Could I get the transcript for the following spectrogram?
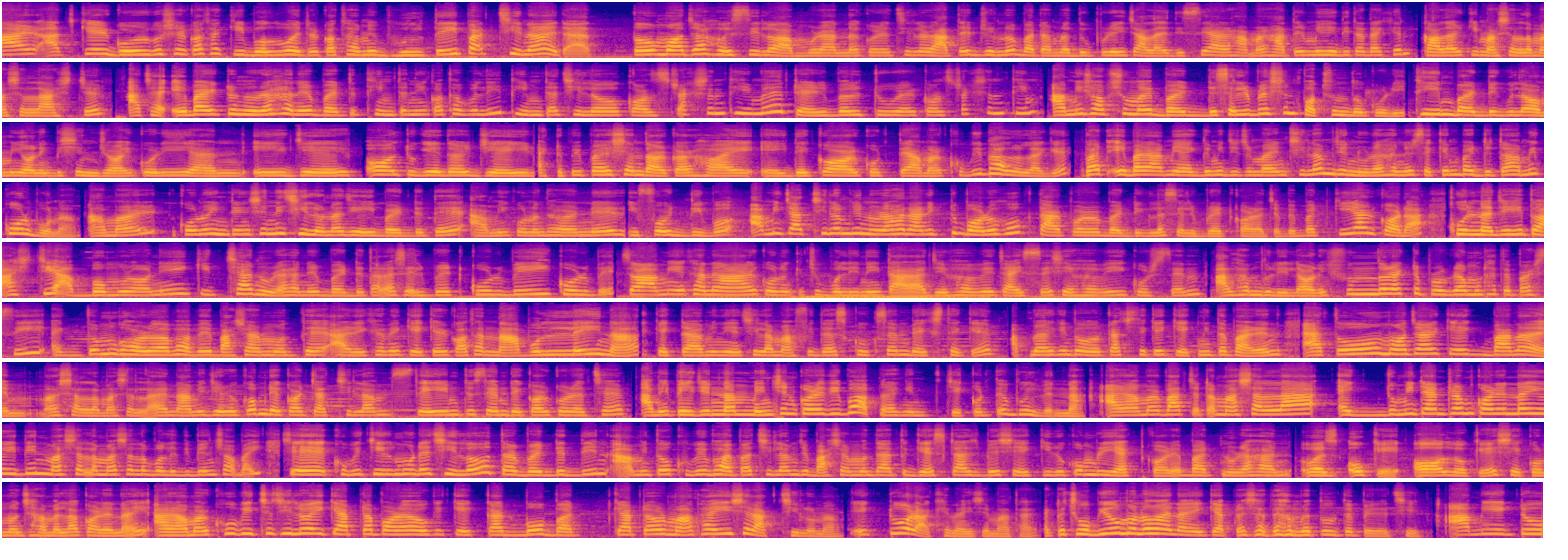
আর আজকের গরুর গোশের কথা কি বলব, এটার কথা আমি ভুলতেই পারছি না, এটা এত মজা হয়েছিল। আম্মু রান্না করেছিল রাতের জন্য বাট আমরা দুপুরেই চালাই দিছি। আর আমার হাতের মেহেদিটা দেখেন কালার কি মাসাল্লাহ মাসাল্লাহ আসছে। আচ্ছা এবার একটু নুরাহানের বার্থডে থিমটা নিয়ে কথা বলি। থিমটা ছিল কনস্ট্রাকশন থিমে টেরিবল টু এর কনস্ট্রাকশন থিম আমি সবসময় বার্থডে সেলিব্রেশন পছন্দ করি। থিম বার্থডে গুলো আমি অনেক বেশি এনজয় করি। অ্যান্ড এই যে অল টুগেদার যেই একটা প্রিপারেশন দরকার হয়, এই ডেকর করতে আমার খুবই ভালো লাগে। বাট এবার আমি একদমই ডিটারমাইন্ড ছিলাম যে নুরাহানের সেকেন্ড বার্থডেটা আমি করব না। আমার কোনো ইন্টেনশনই ছিল না যে এই বার্থডেতে আমি কোনো ধরনের ইফোর্ট দিব। আমি চাচ্ছিলাম যে নুরাহান আর একটু বড় হোক, তারপর বার্থডে গুলো সেলিব্রেট করা যাবে। বাট কি আর করা? খুলনা যেহেতু আসছি, আব্বু অনেক ইচ্ছা নুরাহানের বার্থডে তারা সেলিব্রেট করবেই করবে। তো আমি এখানে আর কোনো কিছু বলিনি। তারা যেভাবে চাইছে, সেভাবেই করছেন। আলহামদুলিল্লাহ, অনেক সুন্দর একটা প্রোগ্রাম উঠাতে পারছি। একদম ঘরোয়া ভাবে বাসার মধ্যে। আর এখানে কেকের কথা না বললেই না। কেকটা আমি নিয়েছিলাম আফ্রিদাস কুকস অ্যান্ড বেকস থেকে। আপনারা কিন্তু ওর কাছ থেকে কেক নিতে পারেন। এত মজার কেক বানায় মাসাল্লাহ মাসাল্লাহ And আমি যেরকম ডেকর চাচ্ছিলাম সেম টু সেম ডেকর করেছে। আমি পেজের নাম মেনশন করে দিব, আপনারা কিন্তু চেক করতে ভুলবেন না। আর আমার বাচ্চাটা মাসাল্লাহ একদমই ট্যান্ট্রাম করেন নাই ওই দিন। মাসাল্লাহ মাসাল্লাহ বলে দিবেন সবাই। সে খুবই চিলমুড়ে ছিল তার বার্থডের দিন। আমি তো খুবই ভয় পাচ্ছিলাম যে বাসার মধ্যে এত গেস্ট আসবে, সে কীরকম রিয়াক্ট করে? বাট নুরাহান ওয়াজ ওকে অল ওকে সে কোনো ঝামেলা করে নাই। আর আমার খুব ইচ্ছে ছিল এই ক্যাপটা পরায় ওকে কেক কাটবো বাট ক্যাপটা ওর মাথায় সে রাখছিল না। একটুও রাখে নাই সে মাথায়। একটা ছবিও মনে হয় না এই ক্যাপটার সাথে আমরা তুলতে পেরেছি। আমি একটু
